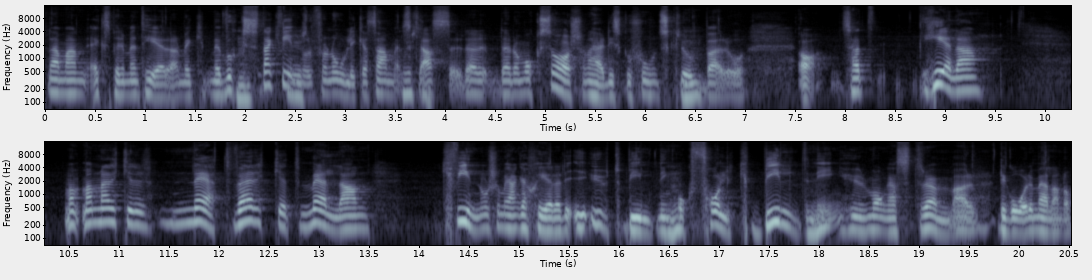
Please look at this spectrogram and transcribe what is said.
när man experimenterar med, med vuxna mm. kvinnor Just. från olika samhällsklasser där, där de också har såna här diskussionsklubbar. Mm. Och, ja, så att hela... Man, man märker nätverket mellan kvinnor som är engagerade i utbildning mm. och folkbildning, hur många strömmar det går emellan dem.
